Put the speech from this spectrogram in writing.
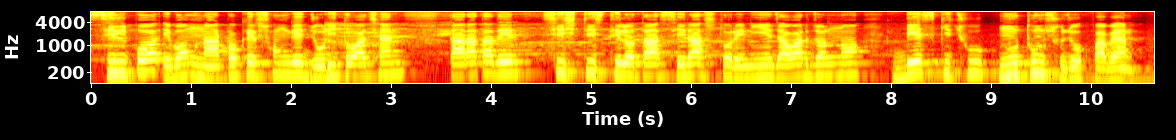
শিল্প এবং নাটকের সঙ্গে জড়িত আছেন, তারা তাদের সৃষ্টিশীলতা সেরা স্তরে নিয়ে যাওয়ার জন্য বেশ কিছু নতুন সুযোগ পাবেন।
